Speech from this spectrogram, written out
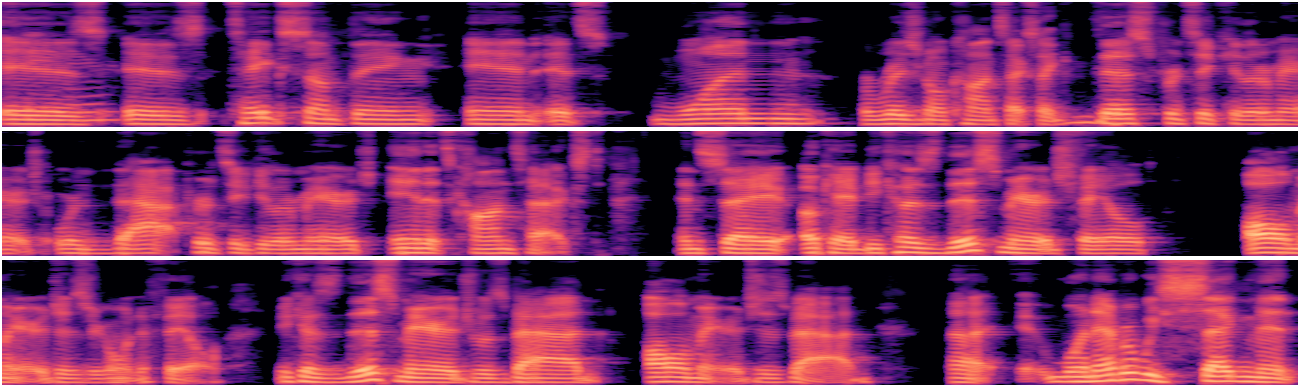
is Fair. is take something in its one original context, like this particular marriage or that particular marriage in its context, and say, okay, because this marriage failed, all marriages are going to fail. Because this marriage was bad, all marriage is bad. Uh, whenever we segment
